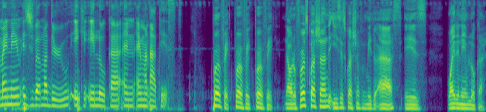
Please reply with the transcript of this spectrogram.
My name is Juvel Maduru, aka Loca, and I'm an artist. Perfect, perfect, perfect. Now, the first question, the easiest question for me to ask is why the name Loca?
